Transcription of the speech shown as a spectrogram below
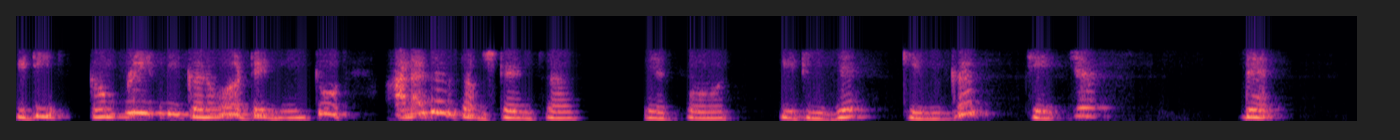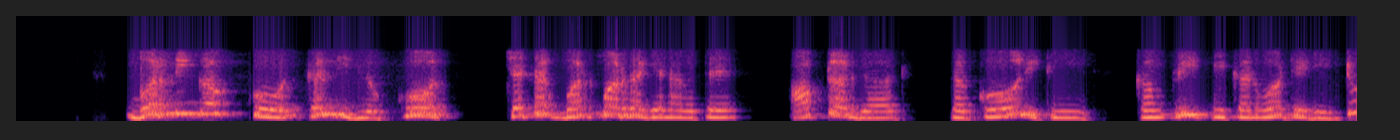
it is completely converted into another substance therefore it is a chemical change then ಬರ್ನಿಂಗ್ ಆಫ್ ಕೋಲ್ ಕಲ್ಲಿದ್ಲು ಕೋಲ್ ಚೆನ್ನಾಗಿ ಬರ್ನ್ ಮಾಡಿದಾಗ ಏನಾಗುತ್ತೆ ಆಫ್ಟರ್ ದಟ್ ದ ಕೋಲ್ ಇಟ್ ಈಸ್ ಕಂಪ್ಲೀಟ್ಲಿ ಕನ್ವರ್ಟೆಡ್ ಇಂಟು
